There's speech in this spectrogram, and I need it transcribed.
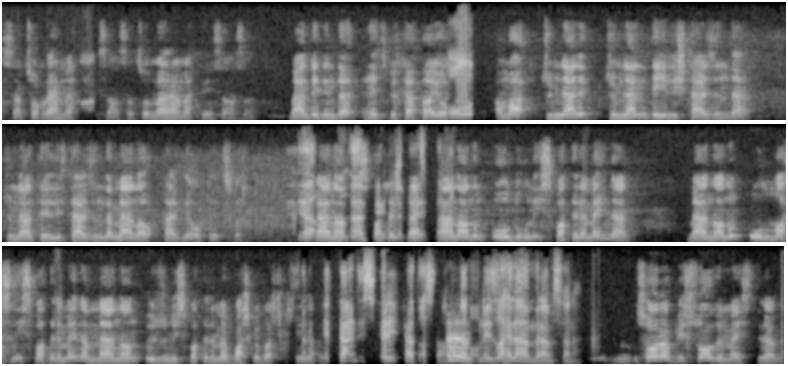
Sən çox rəhmətli insansan, çox mərhəmətli insansan. Mənim dediyimdə heç bir xəta yoxdur. Olur. Amma cümləni cümlənin deyiliş tərzində, cümlənin deyiliş tərzində məna fərqi ortaya çıxır. Mənanı Mən isbat eləmək, mənanın olduğunu isbat eləməklə mənanın olmasını isbat eləməklə mənanın özünü isbat eləmək başqa-başqa Sən şeylərdir. yetərinci seriyadasan. Mən onu izah eləmirəm sənə. Sonra bir sual vermək istəyirəm.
